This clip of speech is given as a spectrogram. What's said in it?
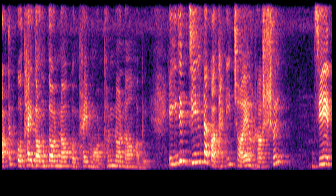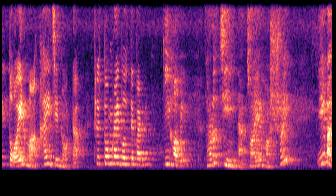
অর্থাৎ কোথায় দন্তন্য কোথায় মর্ধন্য ন হবে, এই যে চিন্তা কথাটি, চয়ে হ্রস্বই যে তয়ের মাথায় যে নটা, তাহলে তোমরাই বলতে পারবে, কি হবে? ধরো চিন্তা চয়ে হ্রস্বই এবার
